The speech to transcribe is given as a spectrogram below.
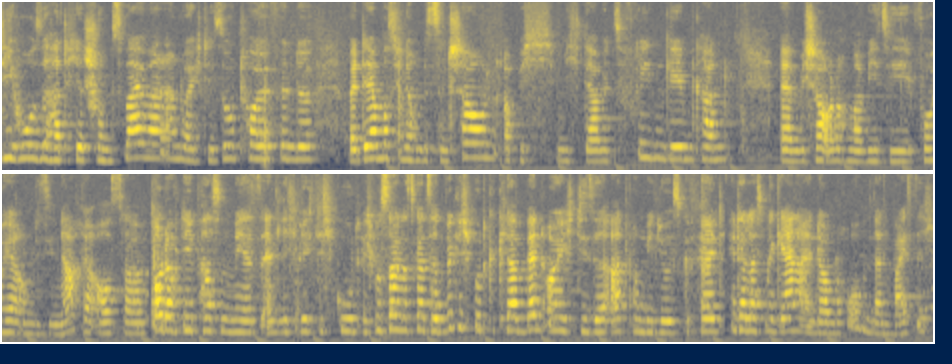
Die Hose hatte ich jetzt schon zweimal an, weil ich die so toll finde. Bei der muss ich noch ein bisschen schauen, ob ich mich damit zufrieden geben kann. Ähm, ich schaue auch nochmal, wie sie vorher und wie sie nachher aussah. Und auch die passen mir jetzt endlich richtig gut. Ich muss sagen, das Ganze hat wirklich gut geklappt. Wenn euch diese Art von Videos gefällt, hinterlasst mir gerne einen Daumen nach oben. Dann weiß ich,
